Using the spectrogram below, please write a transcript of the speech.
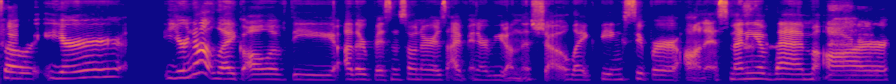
so you're you're not like all of the other business owners I've interviewed on this show, like being super honest. Many of them are,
